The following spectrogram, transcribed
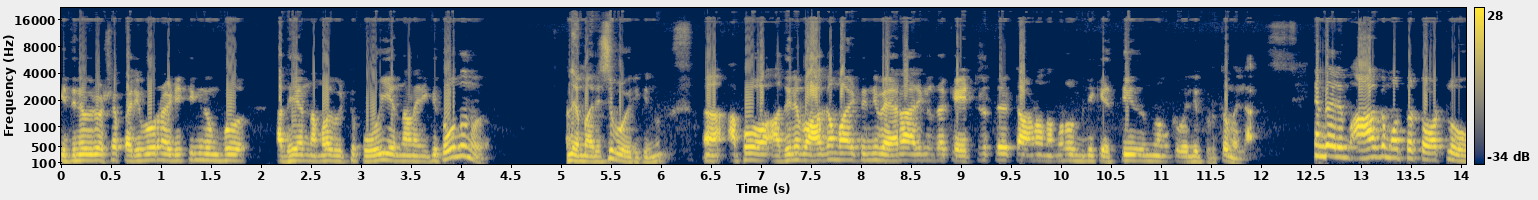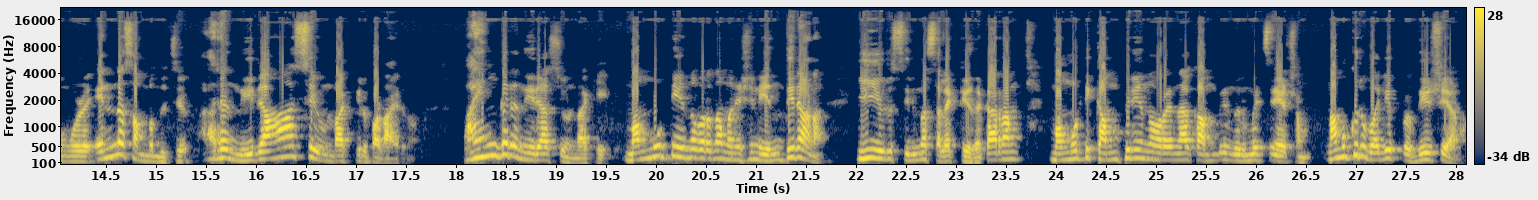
ഇതിനൊരു പക്ഷേ പരിപൂർണ എഡിറ്റിങ്ങിന് മുമ്പ് അദ്ദേഹം നമ്മളെ വിട്ടു പോയി എന്നാണ് എനിക്ക് തോന്നുന്നത്. അദ്ദേഹം മരിച്ചു പോയിരിക്കുന്നു. അപ്പോൾ അതിന് ഭാഗമായിട്ട് ഇനി വേറെ ആരെങ്കിലും ഇതൊക്കെ ഏറ്റെടുത്തിട്ടാണോ നമ്മുടെ മുമ്പിലേക്ക് എത്തിയതെന്ന് നമുക്ക് വലിയ പിടുത്തമില്ല. എന്തായാലും ആകെ മൊത്തം ടോട്ടൽ പോകുമ്പോൾ എന്നെ സംബന്ധിച്ച് വളരെ നിരാശയുണ്ടാക്കിയൊരു പടമായിരുന്നു ഭയങ്കര നിരാശയുണ്ടാക്കി. മമ്മൂട്ടി എന്ന് പറയുന്ന മനുഷ്യൻ എന്തിനാണ് ഈ ഒരു സിനിമ സെലക്ട് ചെയ്തത്? കാരണം മമ്മൂട്ടി കമ്പനി എന്ന് പറയുന്ന ആ കമ്പനി നിർമ്മിച്ച ശേഷം നമുക്കൊരു വലിയ പ്രതീക്ഷയാണ്.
